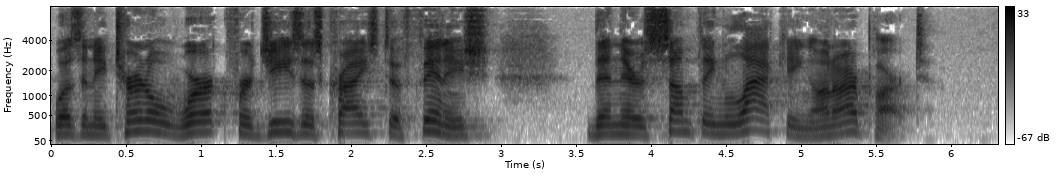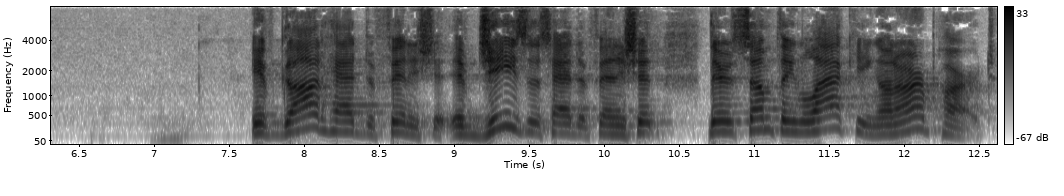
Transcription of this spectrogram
was an eternal work for Jesus Christ to finish, then there's something lacking on our part. If God had to finish it, if Jesus had to finish it, there's something lacking on our part.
